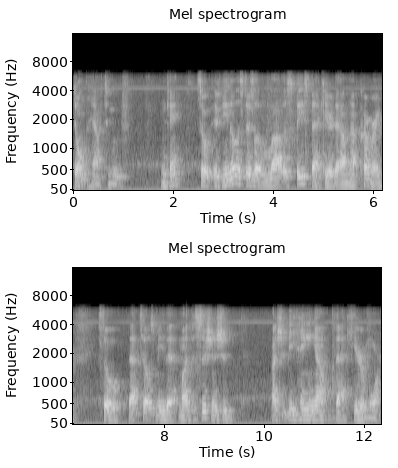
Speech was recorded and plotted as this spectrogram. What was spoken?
don't have to move. Okay? So if you notice there's a lot of space back here that I'm not covering, so that tells me that my position should, I should be hanging out back here more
